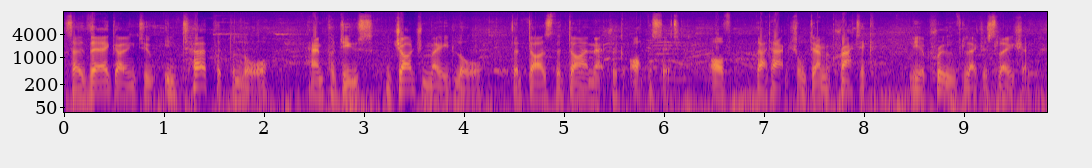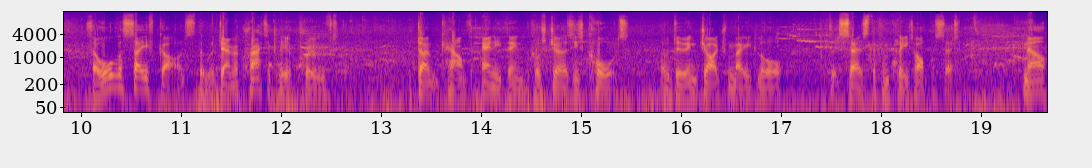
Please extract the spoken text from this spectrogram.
so they're going to interpret the law and produce judge-made law that does the diametric opposite of that actual democratically approved legislation. So all the safeguards that were democratically approved don't count for anything because Jersey's courts are doing judge-made law that says the complete opposite. Now,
